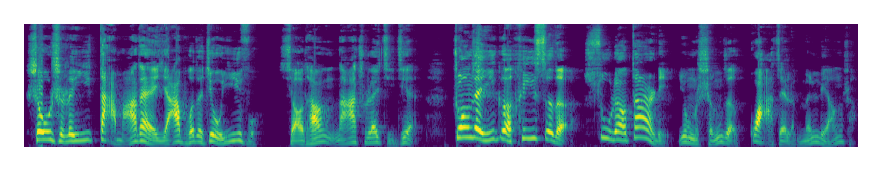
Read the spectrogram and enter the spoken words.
收拾了一大麻袋牙婆的旧衣服，小唐拿出来几件，装在一个黑色的塑料袋里，用绳子挂在了门梁上。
